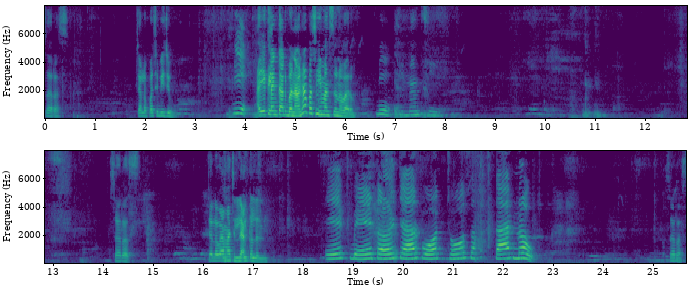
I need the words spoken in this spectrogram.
સરસ. ચલો પછી બીજું. આ એક લાઈન તાર બનાવ ને પછી હિમાંશુનો વારો. સરસ. ચલો આમાં છે લાલ કલરની. એક બે ત્રણ ચાર પાંચ છ સાત આઠ નવ. સરસ.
